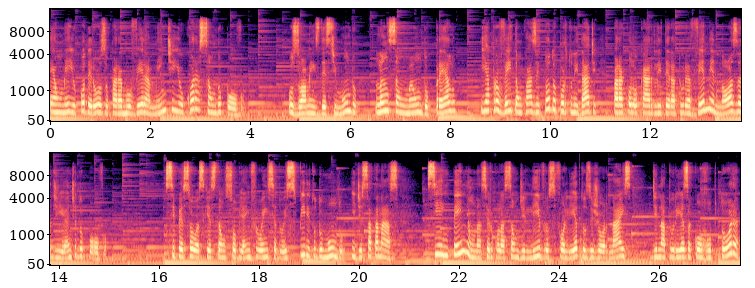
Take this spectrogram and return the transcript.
é um meio poderoso para mover a mente e o coração do povo. Os homens deste mundo lançam mão do prelo e aproveitam quase toda oportunidade para colocar literatura venenosa diante do povo. Se pessoas que estão sob a influência do espírito do mundo e de Satanás se empenham na circulação de livros, folhetos e jornais de natureza corruptora,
